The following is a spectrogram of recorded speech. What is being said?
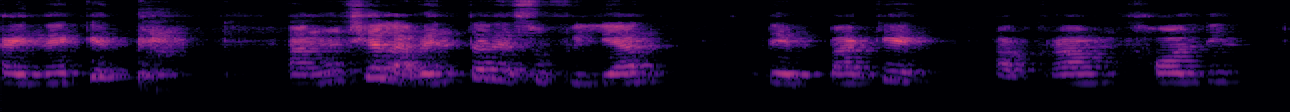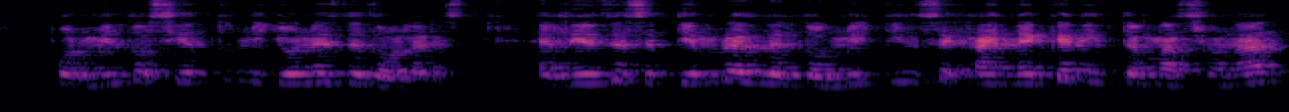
Heineken anuncia la venta de su filial de empaque a Crown Holding por 1.200 millones de dólares. El 10 de septiembre del 2015, Heineken Internacional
